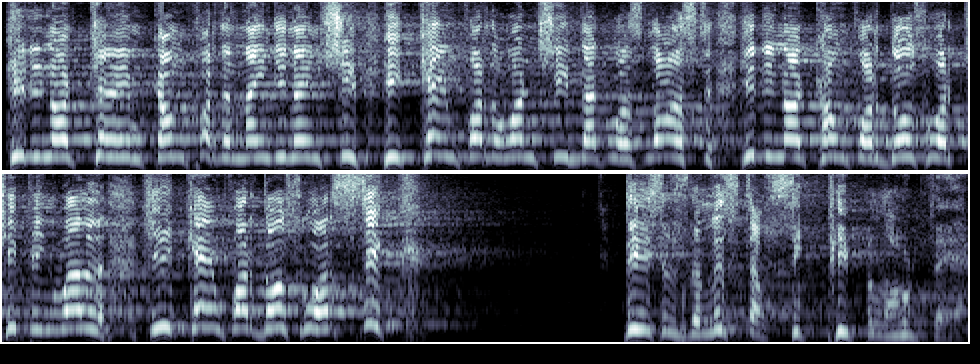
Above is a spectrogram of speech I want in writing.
he did not came, come for the 99 sheep. He came for the one sheep that was lost. He did not come for those who are keeping well. He came for those who are sick. This is the list of sick people out there.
